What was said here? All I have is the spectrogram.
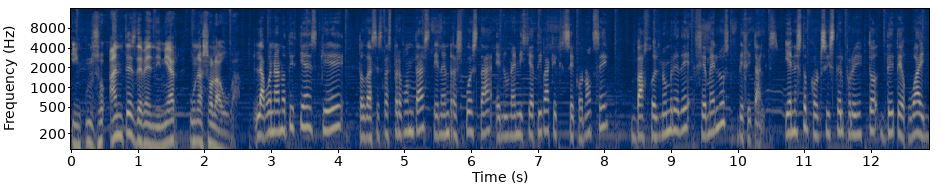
incluso antes de vendimiar una sola uva? La buena noticia es que todas estas preguntas tienen respuesta en una iniciativa que se conoce bajo el nombre de Gemelos Digitales. Y en esto consiste el proyecto DT Wine,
